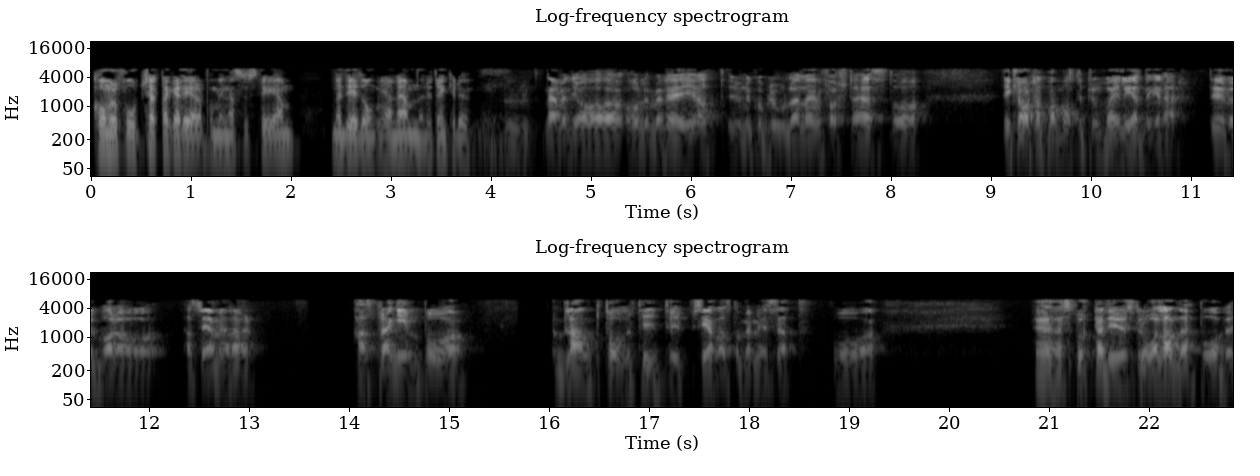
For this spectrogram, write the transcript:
Kommer att fortsätta gardera på mina system. Men det är de jag nämner. Hur tänker du? Mm. Nej men jag håller med dig att Unico Brolan är en första häst och det är klart att man måste prova i ledningen här. Det är väl bara att, alltså jag menar, han sprang in på blank 12-tid typ senast om jag minns rätt. Och eh, spurtade ju strålande på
